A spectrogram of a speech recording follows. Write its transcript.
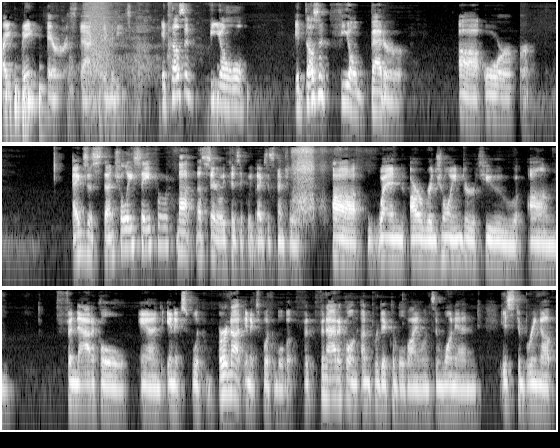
right wing terrorist activities. It doesn't feel, it doesn't feel better uh, or existentially safer, not necessarily physically, but existentially, uh, when our rejoinder to um, fanatical and inexplicable, or not inexplicable, but f- fanatical and unpredictable violence in one end is to bring up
